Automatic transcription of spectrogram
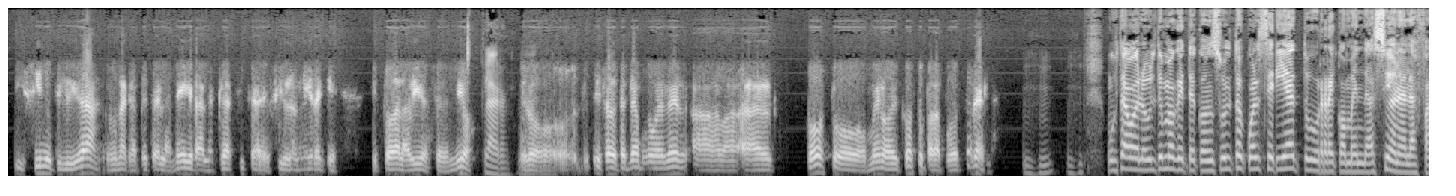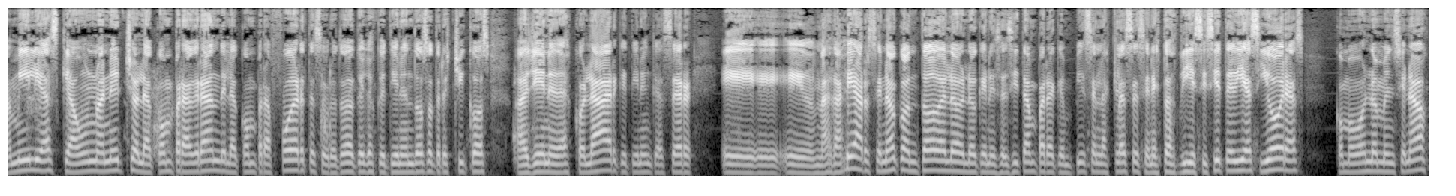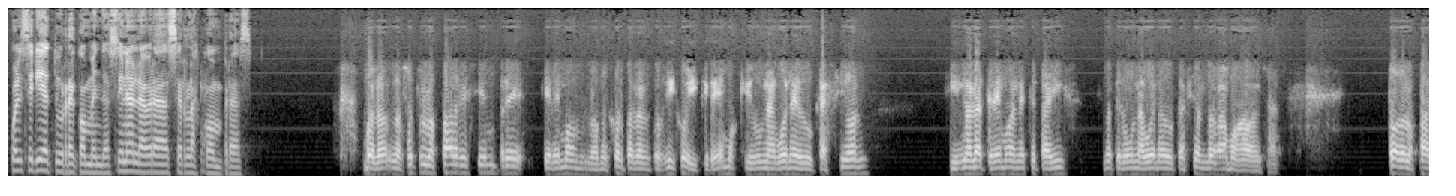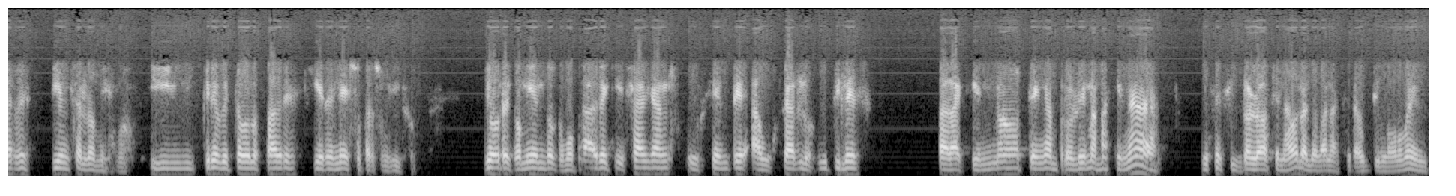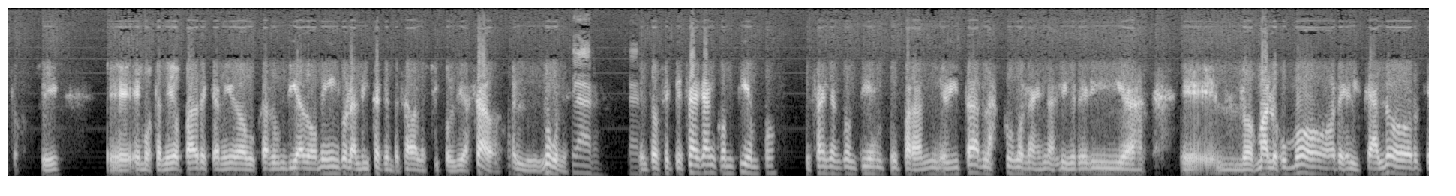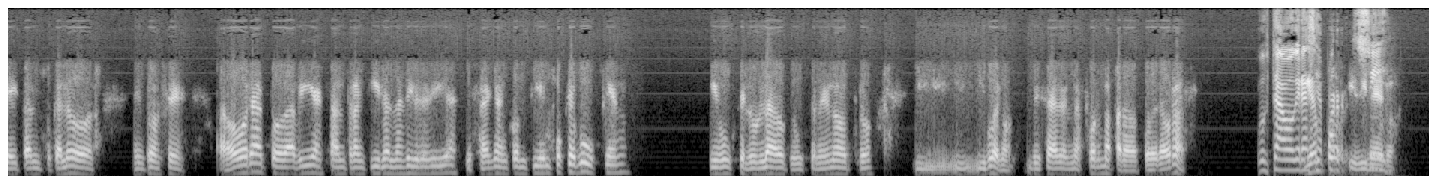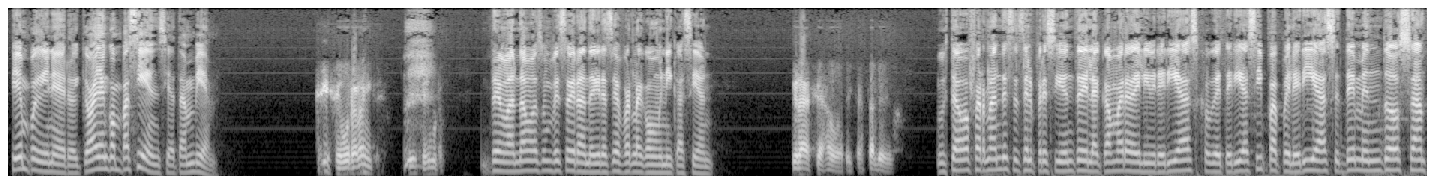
y sin utilidad es una carpeta de la negra, la clásica de fibra negra que, que toda la vida se vendió. Claro. Pero esa la tenemos que vender al costo o menos de costo para poder tenerla. Gustavo, lo último que te consulto, ¿cuál sería tu recomendación a las familias que aún no han hecho la compra grande, la compra fuerte, sobre todo aquellos que tienen dos o tres chicos allí en edad escolar, que tienen que hacer, eh, eh, ataviarse, ¿no? Con todo lo, lo, que necesitan para que empiecen las clases en estos 17 días y horas, como vos lo mencionabas, ¿cuál sería tu recomendación a la hora de hacer las compras? Bueno, nosotros los padres siempre queremos lo mejor para nuestros hijos y creemos que una buena educación, si no la tenemos en este país, no tenemos una buena educación, no vamos a avanzar. Todos los padres piensan lo mismo y creo que todos los padres quieren eso para sus hijos. Yo recomiendo como padre que salgan urgente a buscar los útiles para que no tengan problemas más que nada. No sé si no lo hacen ahora, lo van a hacer a último momento, ¿sí? Eh, hemos tenido padres que han ido a buscar un día domingo la lista que empezaban los chicos el día sábado, el lunes. Claro, Entonces que salgan con tiempo, que salgan con tiempo para evitar las colas en las librerías, eh, los malos humores, el calor, que hay tanto calor. Entonces, ahora todavía están tranquilas las librerías, que salgan con tiempo, que busquen, que busquen en un lado, que busquen en otro, y, bueno, de esa una forma para poder ahorrar. Gustavo, gracias tiempo por... y dinero. tiempo y dinero, y que vayan con paciencia también. Sí, seguramente, sí, seguro. Te mandamos un beso grande, gracias por la comunicación. Gracias a hasta luego. Gustavo Fernández es el presidente de la Cámara de Librerías, Jugueterías y Papelerías de Mendoza.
